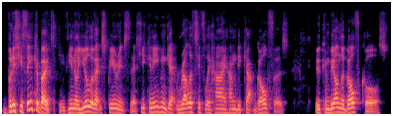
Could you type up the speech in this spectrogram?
But if you think about it, you know, you'll have experienced this. You can even get relatively high handicap golfers who can be on the golf course,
